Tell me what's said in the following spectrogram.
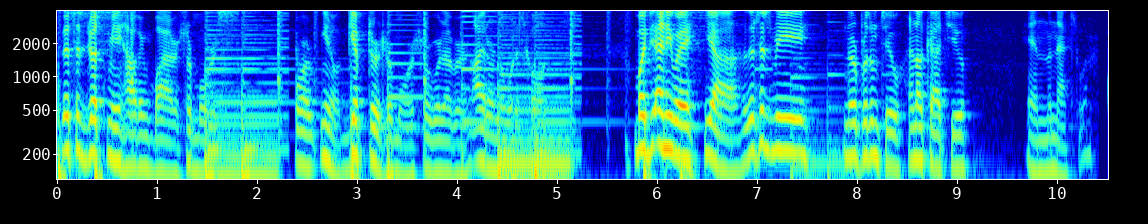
This is just me having buyer's remorse. Or, you know, gifter's remorse or whatever. I don't know what it's called. But anyway, yeah, this is me, Nerdprism 2, and I'll catch you in the next one.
